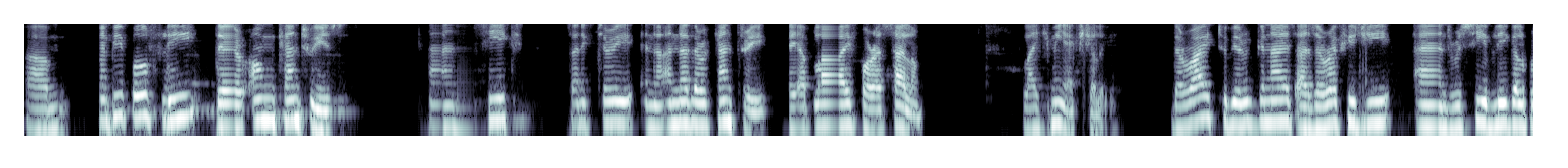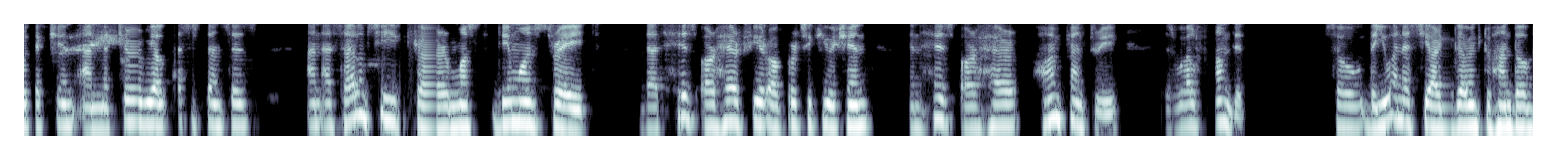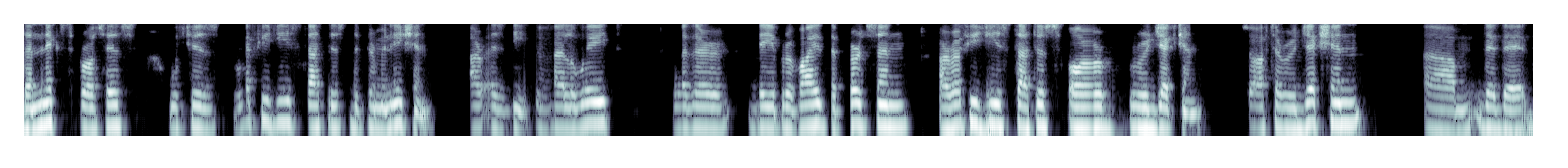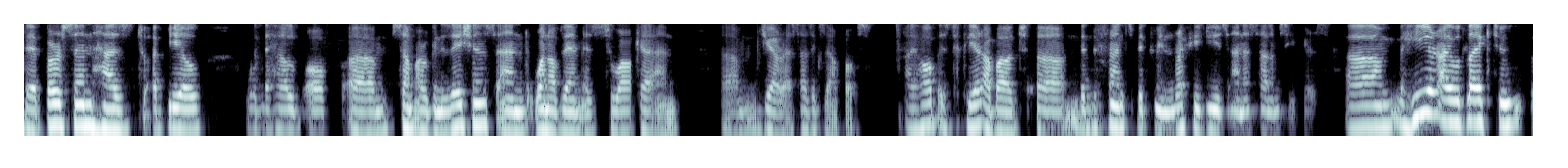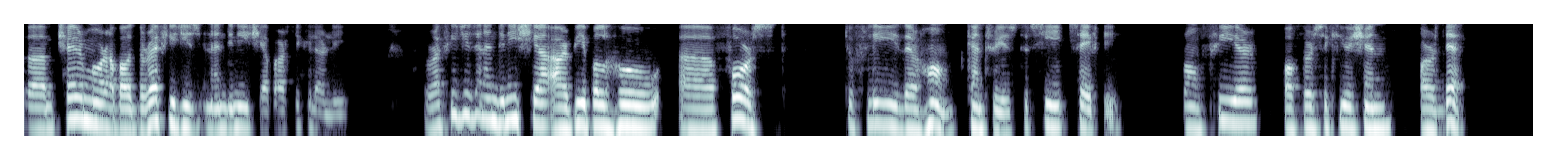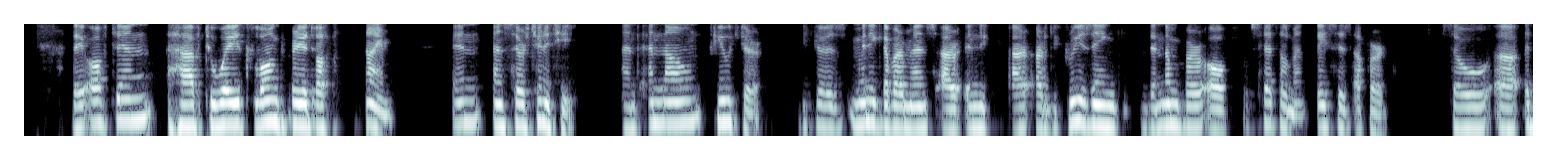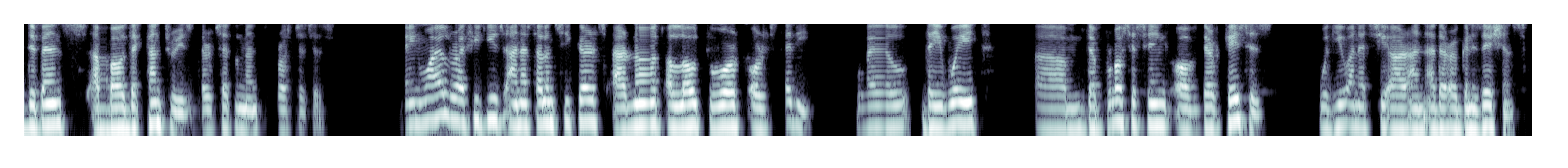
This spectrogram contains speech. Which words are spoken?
Um, when people flee their own countries and seek sanctuary in another country, they apply for asylum, like me actually. the right to be recognized as a refugee and receive legal protection and material assistances, an asylum seeker must demonstrate that his or her fear of persecution in his or her home country is well founded. So the UNHCR are going to handle the next process, which is refugee status determination, RSD, evaluate whether they provide the person a refugee status or rejection. So after rejection, um, the, the, the person has to appeal with the help of um, some organizations, and one of them is SUAKA and um, JRS as examples. I hope it's clear about uh, the difference between refugees and asylum seekers. Um, here, I would like to um, share more about the refugees in Indonesia, particularly. Refugees in Indonesia are people who uh, forced to flee their home countries to seek safety from fear of persecution or death. They often have to wait long period of time in uncertainty and unknown future because many governments are, in, are, are decreasing the number of settlement places offered. So uh, it depends about the countries, their settlement processes. Meanwhile, refugees and asylum seekers are not allowed to work or study while they wait um, the processing of their cases with UNHCR and other organizations.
